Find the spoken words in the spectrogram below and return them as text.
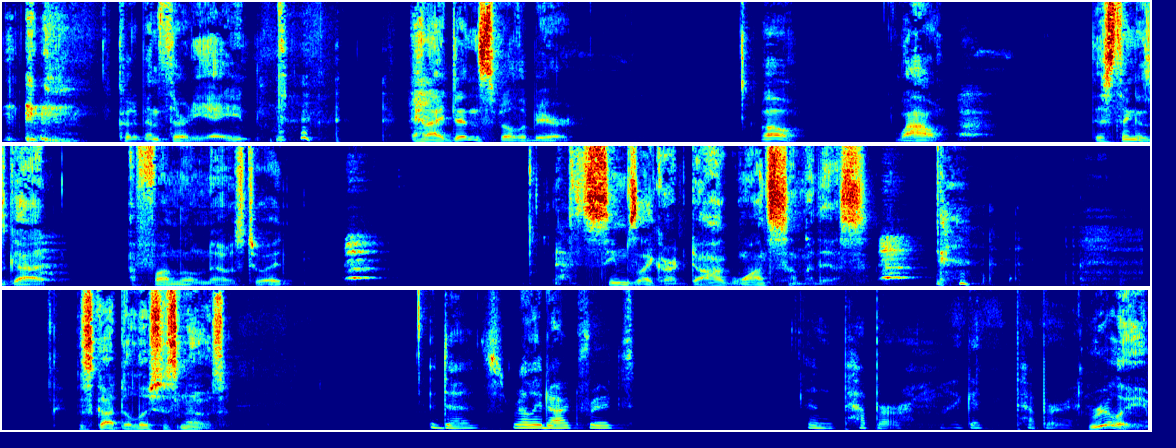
Could have been 38. and I didn't spill the beer. Oh, wow. This thing has got a fun little nose to it. It seems like our dog wants some of this. it's got a delicious nose. It does. Really dark fruits and pepper. I get pepper. Really?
